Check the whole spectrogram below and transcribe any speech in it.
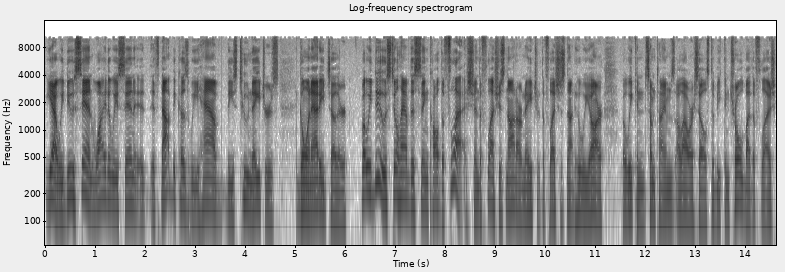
Yeah, we do sin. Why do we sin? It, it's not because we have these two natures going at each other. But we do still have this thing called the flesh, and the flesh is not our nature. The flesh is not who we are, but we can sometimes allow ourselves to be controlled by the flesh.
